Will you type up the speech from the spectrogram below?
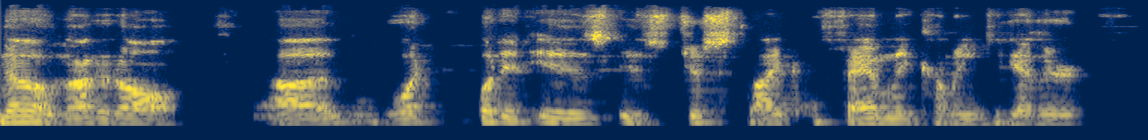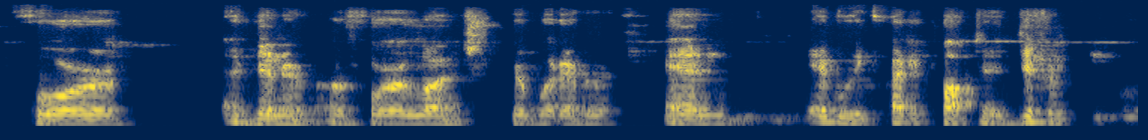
No, not at all. Uh, what what it is is just like a family coming together for a dinner or for a lunch or whatever, and we try to talk to different people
